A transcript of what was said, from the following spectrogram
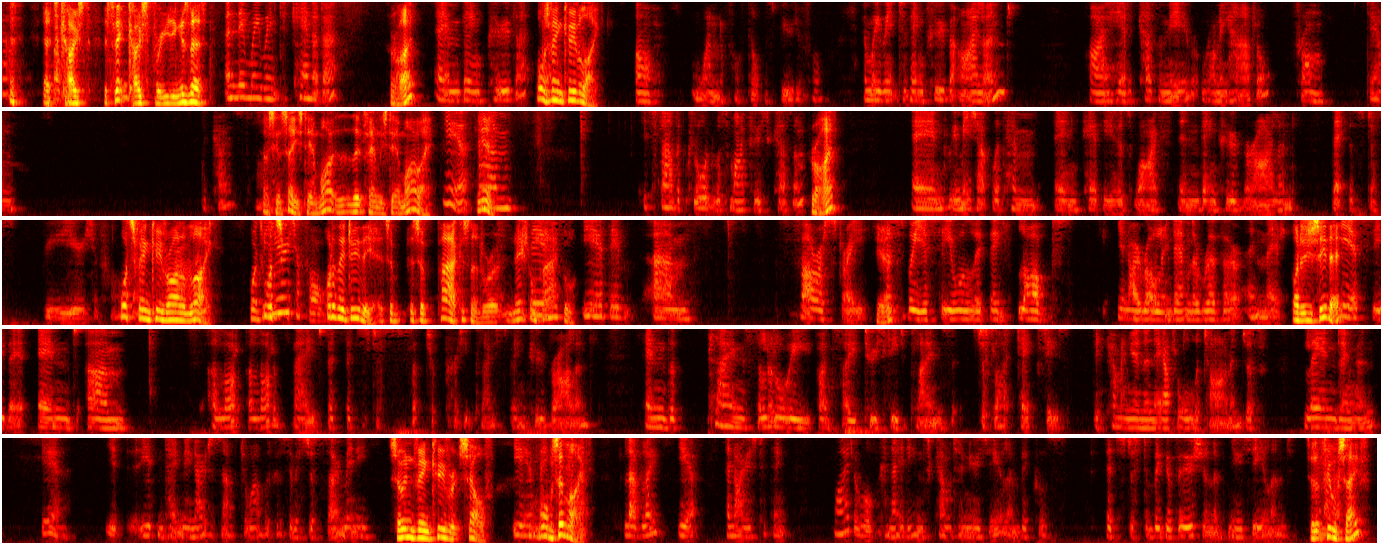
wow. That's coast. It's that coast breeding, isn't it? And then we went to Canada Right. and Vancouver. What was Vancouver like? Oh, wonderful. Thought it was beautiful. And we went to Vancouver Island. I had a cousin there, Ronnie Hartle, from down the coast. I was going to say he's down my that family's down my way. Yeah. Yeah. Um, his father, Claude, was my first cousin. Right. And we met up with him and Kathy, his wife, in Vancouver Island. That was just beautiful. What's Vancouver Island like? What, what's Beautiful. what do they do there? It's a it's a park, isn't it, or a national park? Or Yeah, they're um, forestry. Yeah. This is where you see all the big logs you know, rolling down the river and that. Oh, did you see that? Yes, see that, and um, a lot, a lot of bays, but it's just such a pretty place, Vancouver Island, and the planes, the little wee, I'd say two-seater planes, it's just like taxis. They're coming in and out all the time and just landing, and yeah, you, you didn't take any notice after a while because there was just so many. So in Vancouver itself, Yeah. what was it like? Lovely, yeah. And I used to think, why do all Canadians come to New Zealand? Because it's just a bigger version of New Zealand. Did it you feel know. safe?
